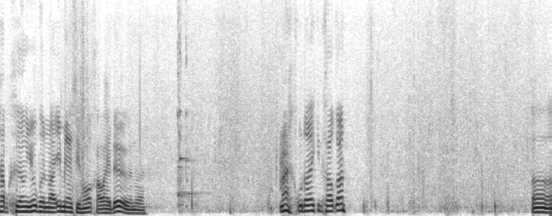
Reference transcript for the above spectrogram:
พับเครื่องอยู่เพิ่นว่าอีแม่สิหอเขาวให้เด้อเพิ่นว่ามาครูดอยกินข้าวก่อนเอ่อ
